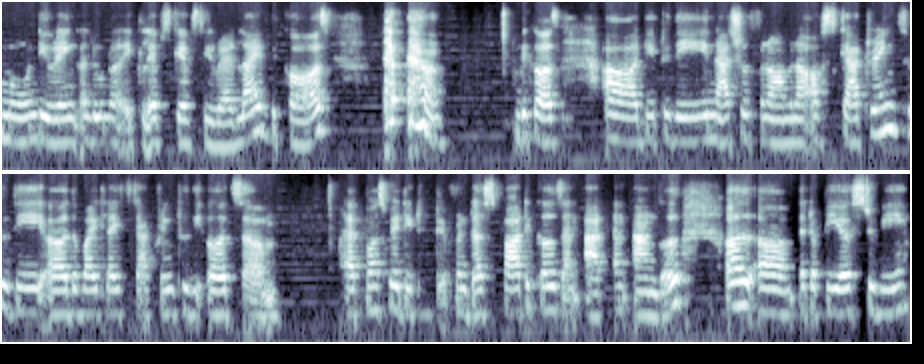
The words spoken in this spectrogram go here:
moon during a lunar eclipse gives the red light because because uh, due to the natural phenomena of scattering to the uh, the white light scattering to the Earth's um, atmosphere due to different dust particles and at an angle, uh, um, it appears to be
